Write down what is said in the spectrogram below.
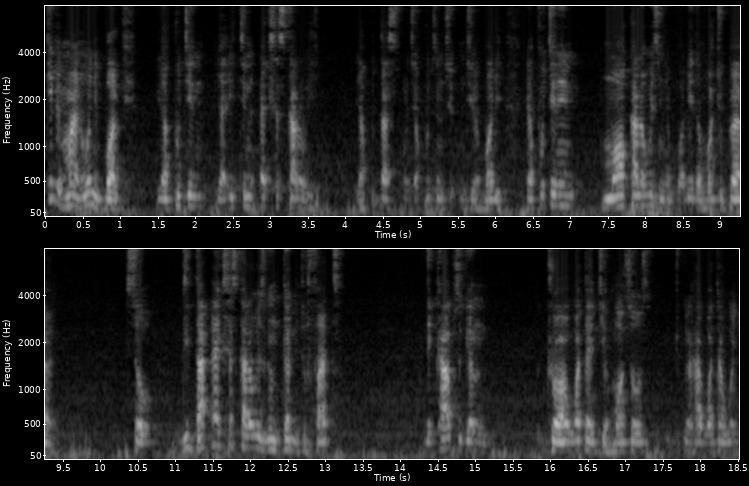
keep in mind when you bulk, you are putting you're eating excess calorie. You are, that's what you're putting into, into your body. You're putting in more calories in your body than what you burn. So that excess calorie is going to turn into fat. The carbs are going to draw water into your muscles. You're going to have water weight.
